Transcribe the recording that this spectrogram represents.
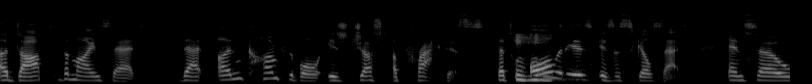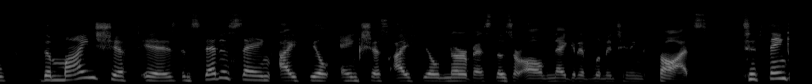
adopt the mindset that uncomfortable is just a practice. That's Mhm. all it is, is a skill set. And so the mind shift is instead of saying, I feel anxious, I feel nervous, those are all negative limiting thoughts, to think,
